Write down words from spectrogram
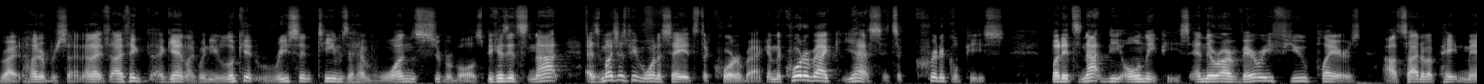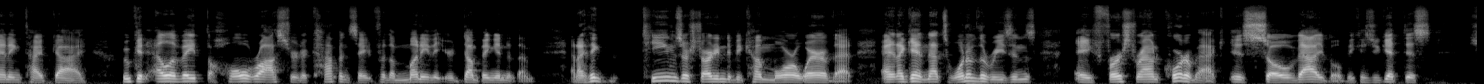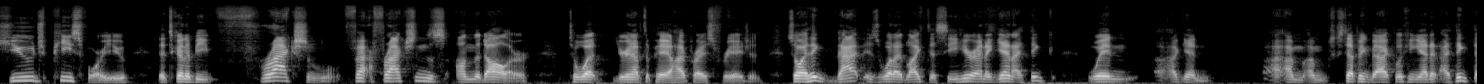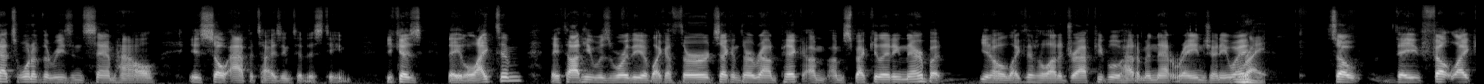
Right, hundred percent. And I, I think again, like when you look at recent teams that have won Super Bowls, because it's not as much as people want to say it's the quarterback, and the quarterback, yes, it's a critical piece, but it's not the only piece. And there are very few players outside of a Peyton Manning type guy who can elevate the whole roster to compensate for the money that you're dumping into them. And I think teams are starting to become more aware of that. And again, that's one of the reasons a first round quarterback is so valuable because you get this huge piece for you that's going to be fractional fa- fractions on the dollar to what you're going to have to pay a high price free agent. So I think that is what I'd like to see here. And again, I think when again I'm I'm stepping back looking at it, I think that's one of the reasons Sam Howell is so appetizing to this team because they liked him. They thought he was worthy of like a third, second, third round pick. I'm I'm speculating there, but you know, like there's a lot of draft people who had him in that range anyway. Right. So they felt like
